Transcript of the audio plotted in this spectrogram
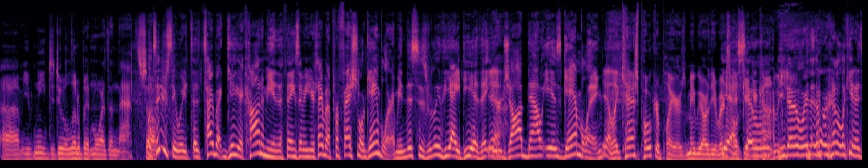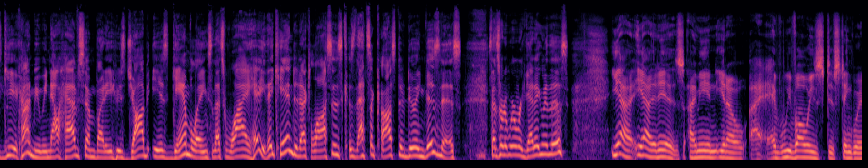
Yeah. Um, you need to do a little bit more than that. So well, it's interesting when you talk about gig economy and the things. I mean, you're talking about professional gambler. I mean, this is really the idea that yeah. your job now is gambling. Yeah, like cash poker players maybe are the original yeah, so, gig economy. You know, we're, we're kind of looking at as gig economy. We now have somebody whose job is gambling, so that's why hey, they can deduct losses because that's a cost of doing business. Is that sort of where we're getting with this? Yeah, yeah, it is. I mean, you know, I, we've always distinguished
